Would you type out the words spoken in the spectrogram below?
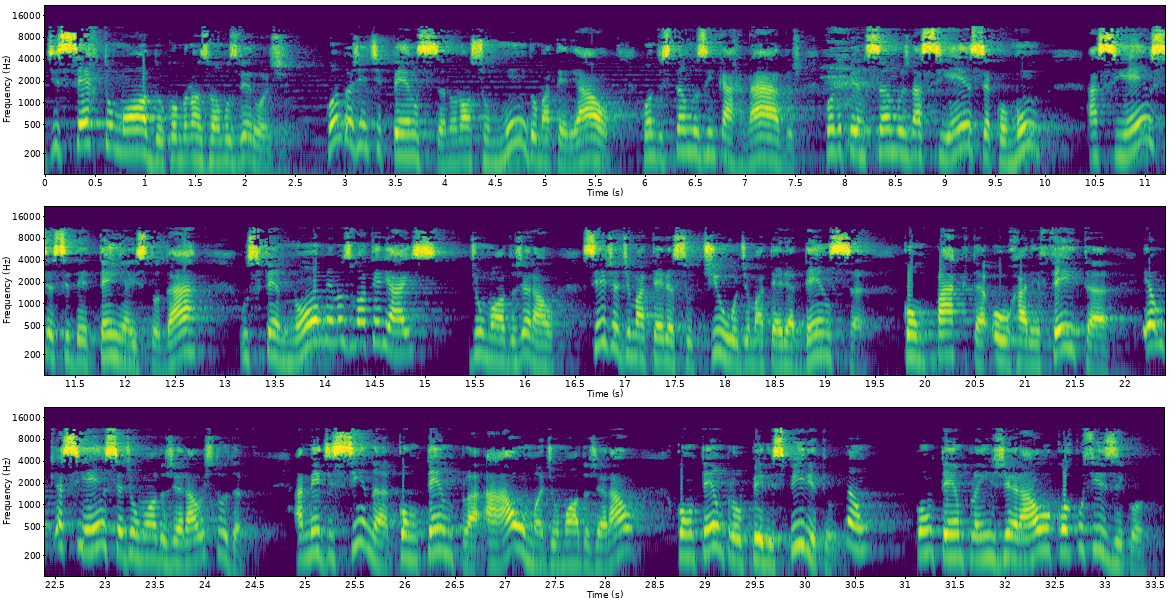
de certo modo, como nós vamos ver hoje. Quando a gente pensa no nosso mundo material, quando estamos encarnados, quando pensamos na ciência comum, a ciência se detém a estudar os fenômenos materiais de um modo geral, seja de matéria sutil ou de matéria densa, compacta ou rarefeita, é o que a ciência de um modo geral estuda. A medicina contempla a alma de um modo geral? Contempla o perispírito? Não. Contempla em geral o corpo físico.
